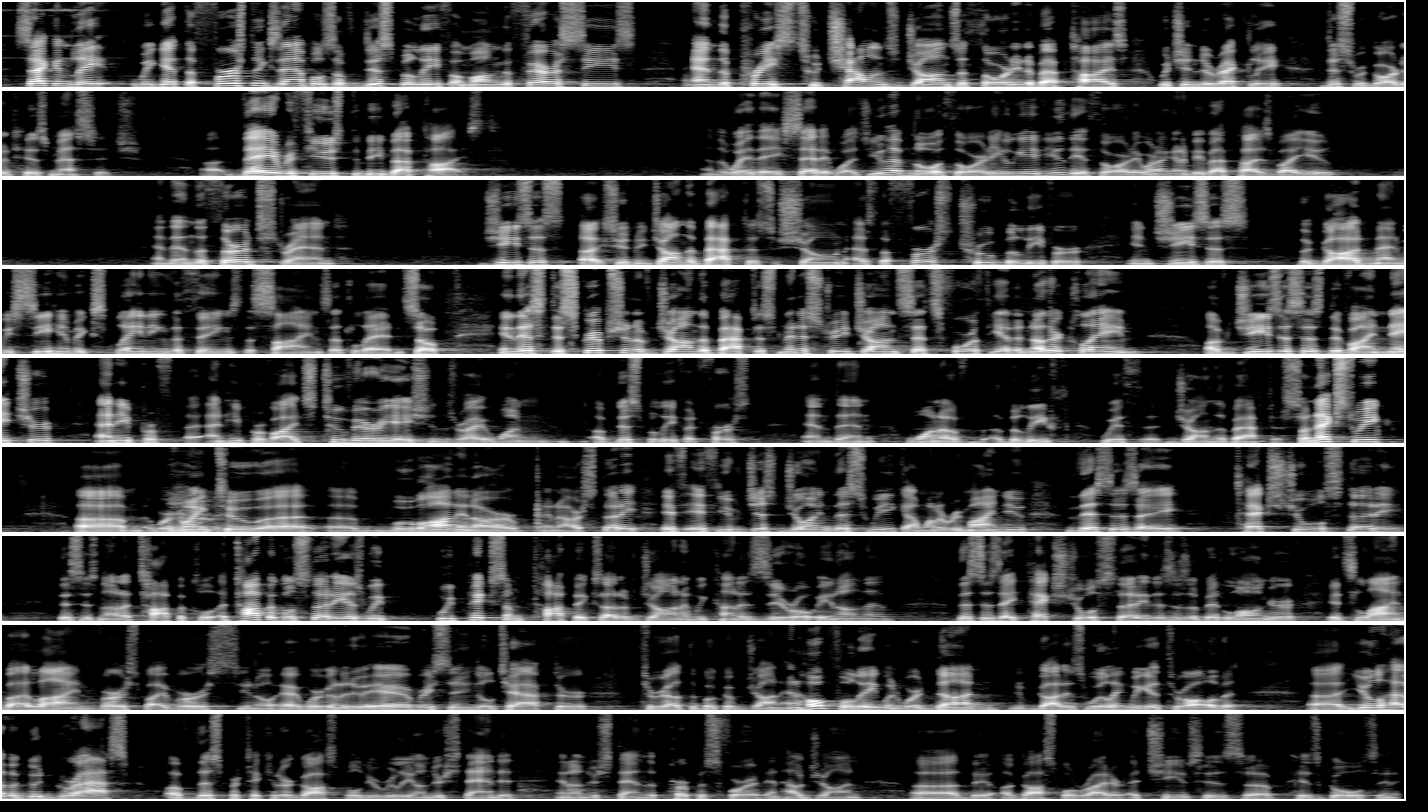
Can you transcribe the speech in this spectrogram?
Secondly, we get the first examples of disbelief among the Pharisees and the priests who challenged John's authority to baptize, which indirectly disregarded his message. Uh, they refused to be baptized. And the way they said it was, you have no authority, who gave you the authority? We're not going to be baptized by you. And then the third strand, Jesus, uh, excuse me, John the Baptist shown as the first true believer in Jesus, the God-man. We see him explaining the things, the signs that led. And so in this description of John the Baptist ministry, John sets forth yet another claim of Jesus' divine nature and he, and he provides two variations, right? One of disbelief at first and then one of belief with John the Baptist. So next week, um, we're going to uh, uh, move on in our, in our study. If, if you've just joined this week, I want to remind you, this is a textual study. This is not a topical. A topical study is we, we pick some topics out of John and we kind of zero in on them. This is a textual study, this is a bit longer. It's line by line, verse by verse. You know, we're going to do every single chapter throughout the book of John. And hopefully when we're done, if God is willing, we get through all of it, uh, you'll have a good grasp of this particular gospel. You'll really understand it and understand the purpose for it and how John, the, a gospel writer, achieves his, uh, his goals in it.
